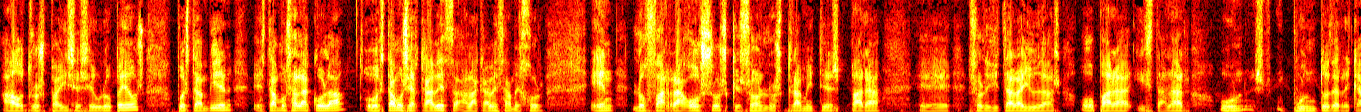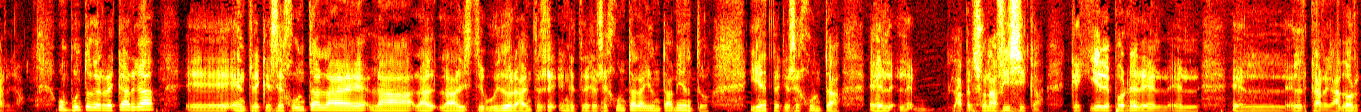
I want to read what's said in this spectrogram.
a otros países europeos, pues también estamos a la cola o estamos a cabeza, a la cabeza mejor en lo farragosos que son los trámites para eh, solicitar ayudas o para instalar un punto de recarga. Un punto de recarga eh, entre que se junta la, distribuidora, entre, entre, que se junta el ayuntamiento y entre que se junta la persona física que quiere poner el, el, cargador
